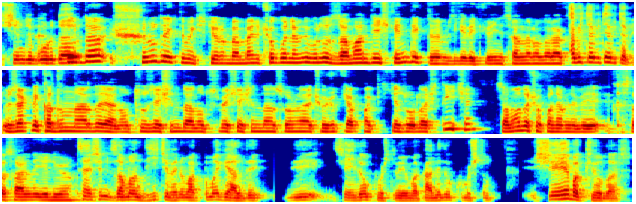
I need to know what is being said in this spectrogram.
Şimdi burada... Burada şunu da eklemek istiyorum ben. Bence çok önemli burada zaman değişkeni de eklememiz gerekiyor insanlar olarak. Tabii tabii tabii. tabii. Özellikle kadınlarda yani 30 yaşından 35 yaşından sonra çocuk yapmak iyice zorlaştığı için zaman da çok önemli bir kıstas haline geliyor. Sen şimdi zaman deyince benim aklıma geldi. Bir şeyde okumuştum, bir makalede okumuştum. Şeye bakıyorlar.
